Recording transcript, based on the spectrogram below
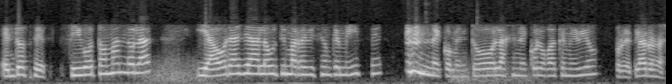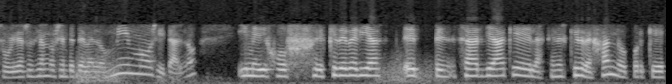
Entonces, sigo tomándolas y ahora ya la última revisión que me hice, me comentó la ginecóloga que me vio, porque claro, en la seguridad social no siempre te ven los mismos y tal, ¿no? Y me dijo, "Uf, es que deberías eh, pensar ya que las tienes que ir dejando, porque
